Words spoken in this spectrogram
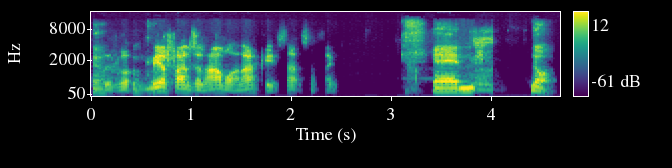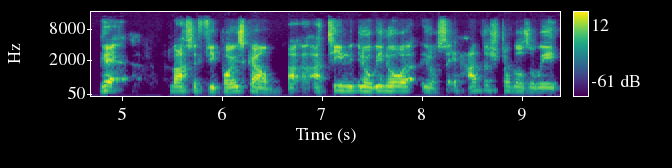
No. They've got okay. more fans than Hamilton Accies. That's the thing. Um, no, get massive three points, Cal. A, a, team, you know, we know, you know, City had their struggles away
